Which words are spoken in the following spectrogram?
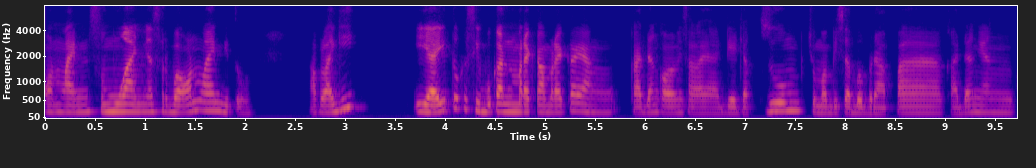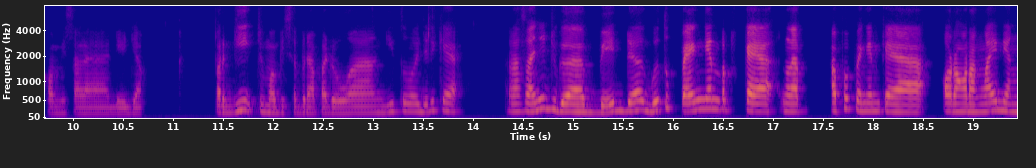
online semuanya serba online gitu apalagi ya itu kesibukan mereka-mereka yang kadang kalau misalnya diajak Zoom cuma bisa beberapa kadang yang kalau misalnya diajak pergi cuma bisa berapa doang gitu loh. Jadi kayak rasanya juga beda. Gue tuh pengen kayak ngeliat apa pengen kayak orang-orang lain yang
